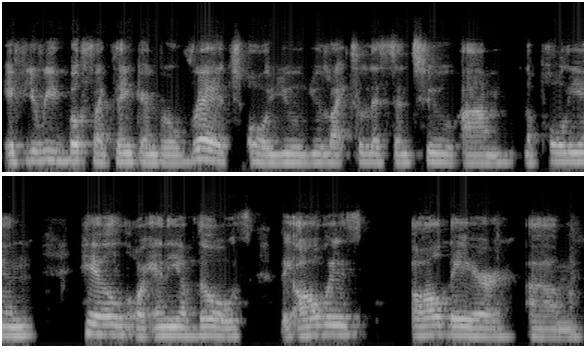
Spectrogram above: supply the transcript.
if you read books like Think and Grow Rich, or you you like to listen to um, Napoleon Hill or any of those, they always all their um,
